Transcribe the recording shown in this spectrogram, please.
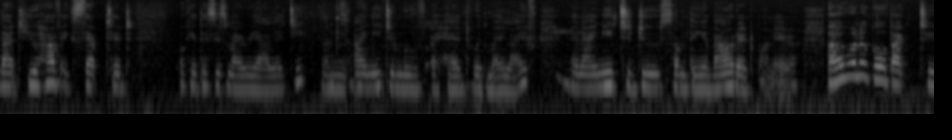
that you have accepted okay this is my reality and i Absolutely. need to move ahead with my life and i need to do something about it भनेर i want to go back to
